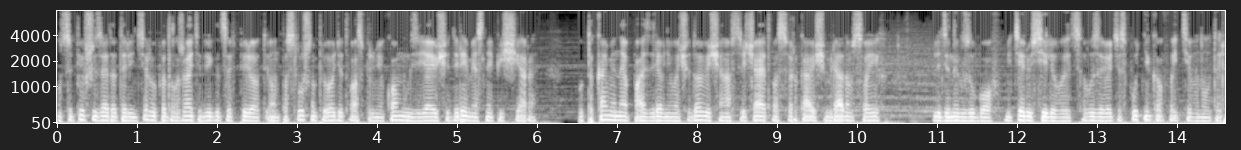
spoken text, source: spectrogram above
Уцепившись за этот ориентир, вы продолжаете двигаться вперед, и он послушно приводит вас прямиком к зияющей дыре местной пещеры – Будто каменная пасть древнего чудовища, она встречает вас сверкающим рядом своих ледяных зубов. Метель усиливается, вы зовете спутников войти внутрь.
